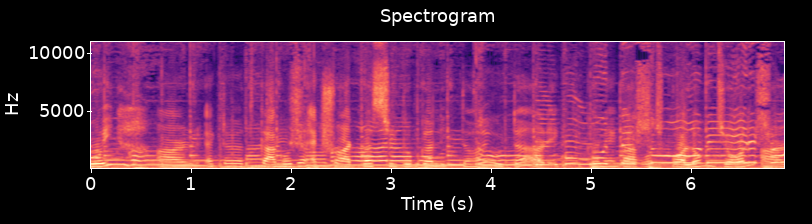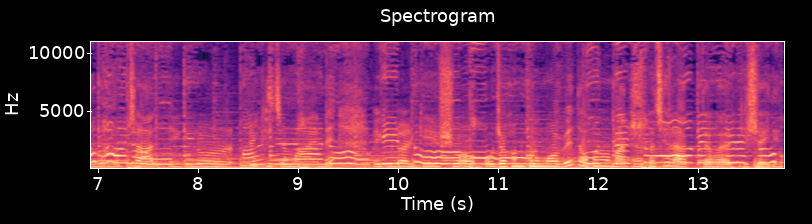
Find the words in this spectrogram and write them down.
বই আর একটা কাগজে একশো আটবার শ্রী দুর্গা লিখতে হয় ওইটা আর এখানে কাগজ কলম জল আর চাল এগুলো রেখেছে মা এনে। এগুলো আর কি ও যখন ঘুমোবে তখন ওর মাথার কাছে রাখতে হয় আর কি সেই দিন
